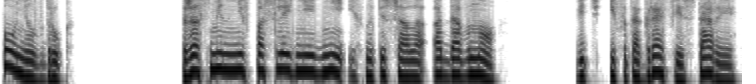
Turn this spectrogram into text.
понял вдруг. Жасмин не в последние дни их написала, а давно, ведь и фотографии старые.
